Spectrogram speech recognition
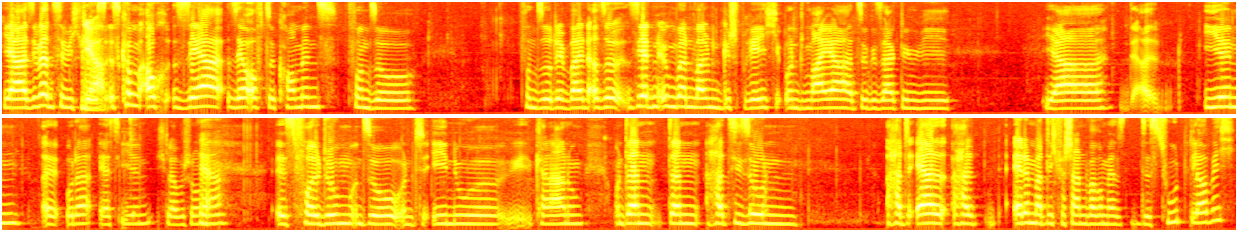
Ja, sie werden ziemlich close. Ja. Es kommen auch sehr, sehr oft so Comments von so von so den beiden. Also sie hatten irgendwann mal ein Gespräch und Maya hat so gesagt irgendwie, ja, äh, Ian, äh, oder? Er ist Ian, ich glaube schon. Ja. Ist voll dumm und so und eh nur, keine Ahnung. Und dann, dann hat sie so ein, hat er halt, Adam hat nicht verstanden, warum er das tut, glaube ich.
